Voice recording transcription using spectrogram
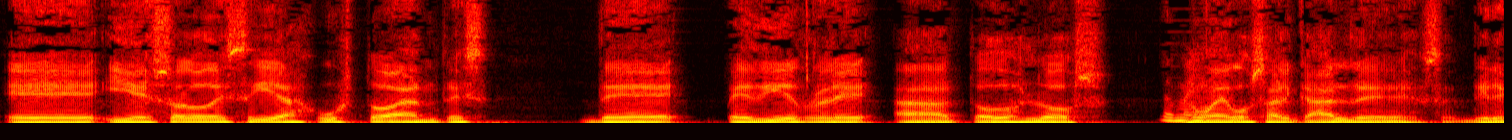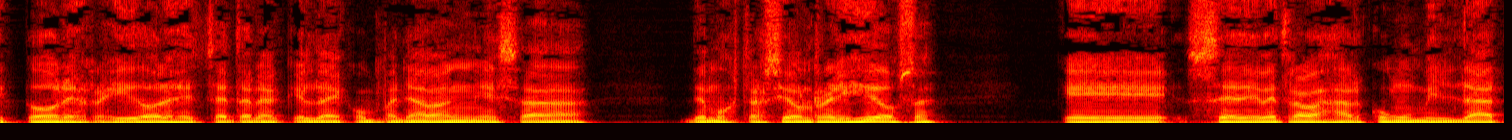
Eh, y eso lo decía justo antes de pedirle a todos los Domingo. nuevos alcaldes, directores, regidores, etcétera, que le acompañaban en esa demostración religiosa, que se debe trabajar con humildad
